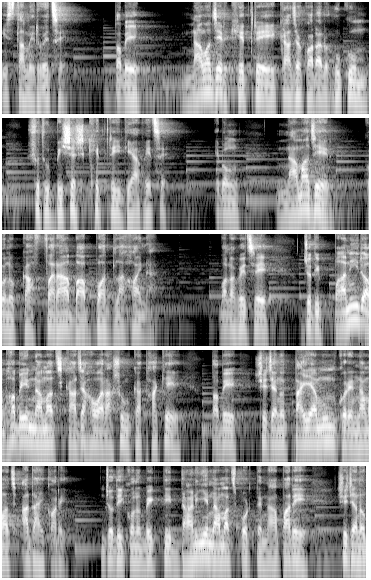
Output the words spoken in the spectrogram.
ইসলামে রয়েছে। তবে নামাজের ক্ষেত্রে কাজা করার হুকুম শুধু বিশেষ ক্ষেত্রেই দেয়া হয়েছে এবং নামাজের কোনো কাফফারা বা বদলা হয় না। বলা হয়েছে, যদি পানির অভাবে নামাজ কাজা হওয়ার আশঙ্কা থাকে, তবে সে যেন তাইয়ামুম করে নামাজ আদায় করে। যদি কোনো ব্যক্তি দাঁড়িয়ে নামাজ পড়তে না পারে, সে যেন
